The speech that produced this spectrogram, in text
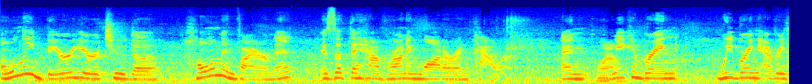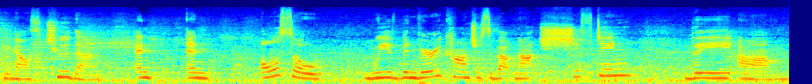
only barrier to the home environment is that they have running water and power. And Wow. we can bring we bring everything else to them. And and also we've been very conscious about not shifting the um,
